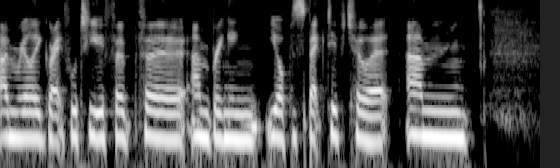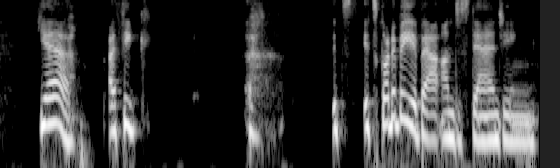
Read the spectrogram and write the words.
I'm really grateful to you for for um, bringing your perspective to it. Um, yeah, I think it's it's got to be about understanding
